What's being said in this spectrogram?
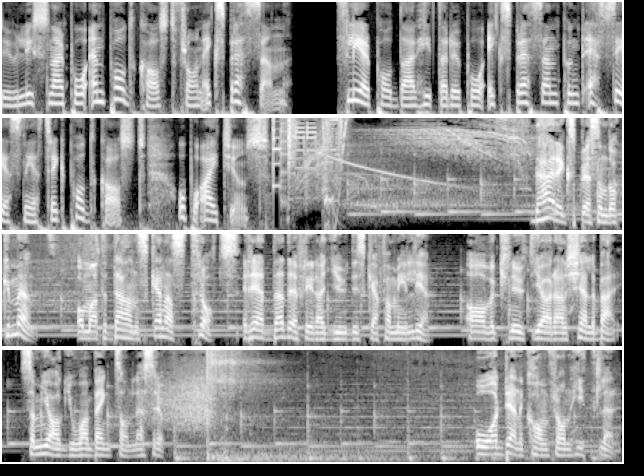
Du lyssnar på en podcast från Expressen. Fler poddar hittar du på expressen.se podcast och på iTunes. Det här är Expressen Dokument om att danskarnas trots räddade flera judiska familjer av Knut-Göran Kjellberg som jag, Johan Bengtsson, läser upp. Orden kom från Hitler.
